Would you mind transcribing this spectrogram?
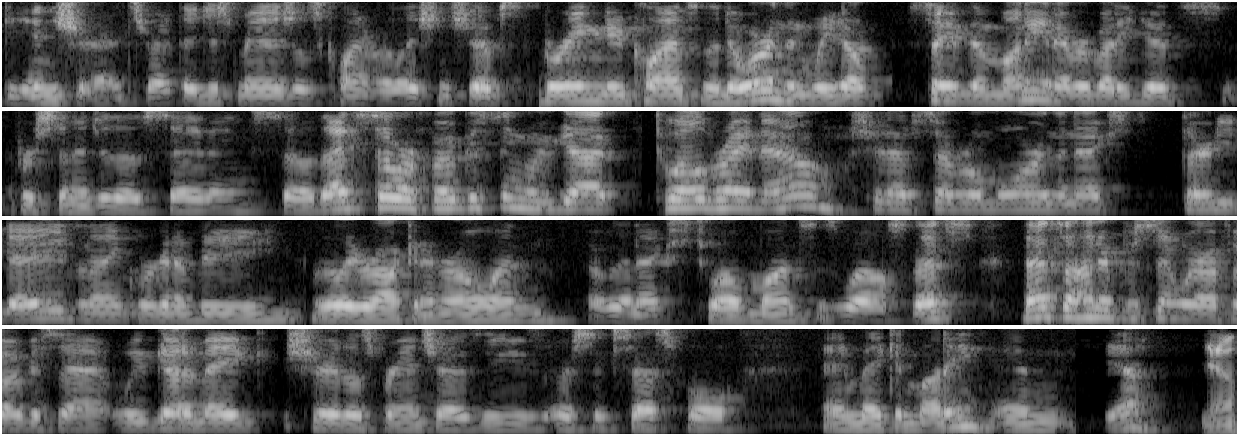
the insurance, right? They just manage those client relationships, bring new clients in the door, and then we help save them money, and everybody gets a percentage of those savings. So that's how we're focusing. We've got 12 right now, should have several more in the next 30 days, and I think we're going to be really rocking and rolling over the next 12 months as well. So that's that's 100% where our focus at. We've got to make sure those franchisees are successful and making money, and yeah, yeah.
